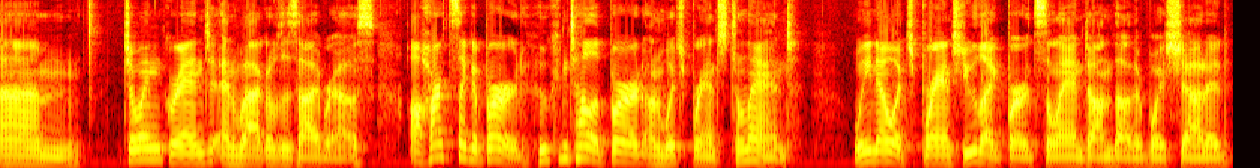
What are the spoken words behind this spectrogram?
Um, Jowan grinned and waggled his eyebrows. A heart's like a bird. Who can tell a bird on which branch to land? We know which branch you like birds to land on, the other boy shouted.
